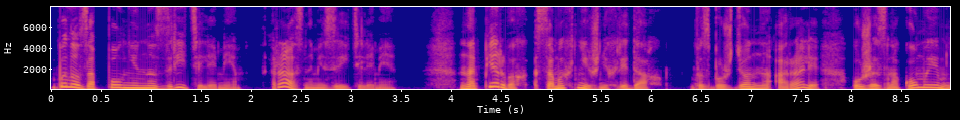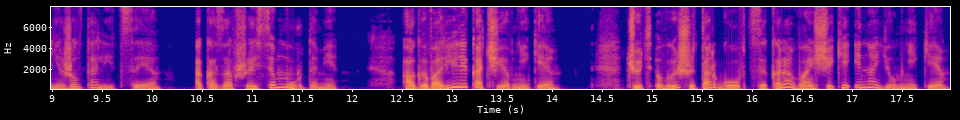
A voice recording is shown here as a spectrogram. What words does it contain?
было заполнено зрителями, разными зрителями. На первых, самых нижних рядах возбужденно орали уже знакомые мне желтолицые, оказавшиеся мурдами, а говорили кочевники. Чуть выше торговцы, караванщики и наемники.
